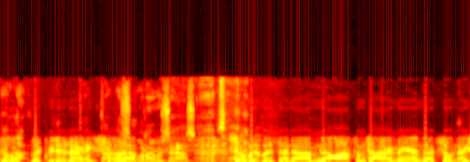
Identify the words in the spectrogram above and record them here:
Do it like we did at Ernie's. That Set it wasn't what I was asking. So li- listen, um, no, awesome time, man. That's so nice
